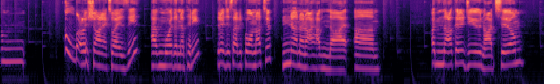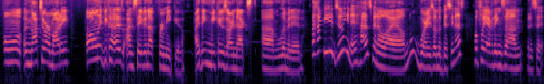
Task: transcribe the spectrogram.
Um, hello, Sean XYZ. I have more than a pity. Did I decide to pull on not to? No, no, no, I have not. Um, I'm not gonna do not to. Oh, not to Armati. Only because I'm saving up for Miku. I think Miku's our next um, limited. But how are you doing? It has been a while. No worries on the busyness. Hopefully everything's, um, what is it?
